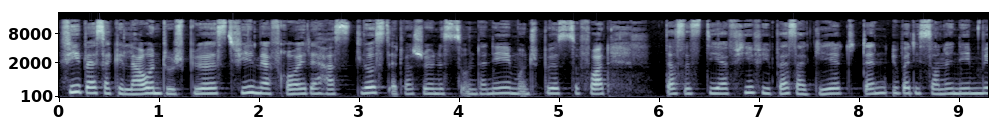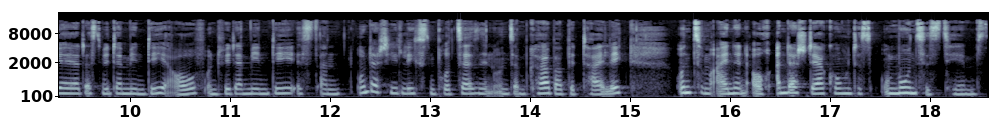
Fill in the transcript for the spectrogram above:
viel besser gelaunt, du spürst viel mehr Freude, hast Lust, etwas Schönes zu unternehmen und spürst sofort, dass es dir viel, viel besser geht, denn über die Sonne nehmen wir ja das Vitamin D auf und Vitamin D ist an unterschiedlichsten Prozessen in unserem Körper beteiligt und zum einen auch an der Stärkung des Immunsystems.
